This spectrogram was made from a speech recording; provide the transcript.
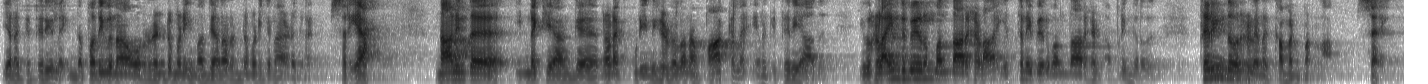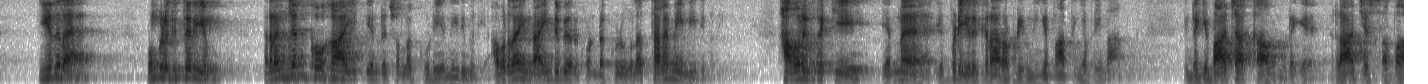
எனக்கு தெரியல. இந்த பதிவு நான் ஒரு ரெண்டு மணி மத்தியானம் ரெண்டு மணிக்கு நான் எடுக்கிறேன். சரியா? நான் இந்த இன்னைக்கு அங்க நடக்கக்கூடிய நிகழ்வெல்லாம் நான் பார்க்கல. எனக்கு தெரியாது. இவர்கள் ஐந்து பேரும் வந்தார்களா? எத்தனை பேர் வந்தார்கள்? அப்படிங்கிறது தெரிந்தவர்கள் எனக்கு கமெண்ட் பண்ணலாம். சரி. இதுல உங்களுக்கு தெரியும் ரஞ்சன் கோகாய் என்று சொல்லக்கூடிய நீதிபதி. அவர்தான் இந்த ஐந்து பேர் கொண்ட குழுவுல தலைமை நீதிபதி. அவர் இன்றைக்கு என்ன எப்படி இருக்கிறார் அப்படின்னு நீங்க பாத்தீங்க அப்படின்னா இன்றைக்கு பாஜகவினுடைய ராஜ்யசபா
